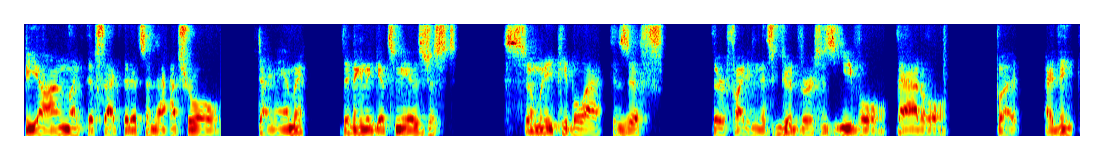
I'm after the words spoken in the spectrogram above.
beyond like the fact that it's a natural dynamic. The thing that gets me is just so many people act as if they're fighting this good versus evil battle. But I think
